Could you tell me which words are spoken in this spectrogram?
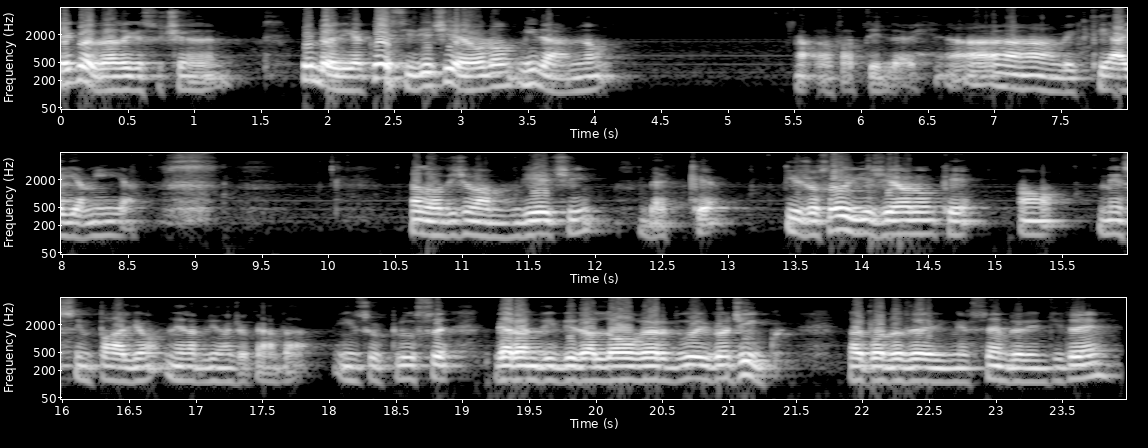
e guardate che succede. In pratica questi 10 euro mi danno no, l'ho fatti lei. Ah, vecchiaia mia. Allora dicevamo 10 becche. Io ho solo i 10 euro che ho messo in palio nella prima giocata. In surplus garantiti dall'over 2,5 la quota trading è sempre 23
